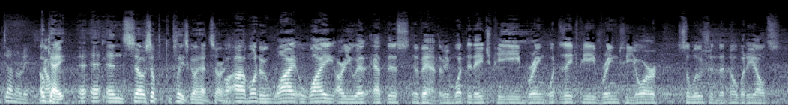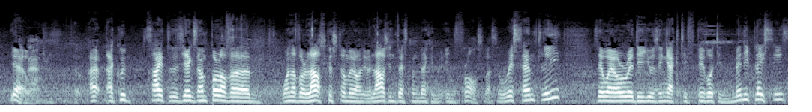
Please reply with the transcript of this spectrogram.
internally. Okay, and so, so please go ahead. Sorry. Well, I'm wondering why why are you at, at, this event? I mean, what did HPE bring? What does HPE bring to your solution that nobody else yeah, can match? I, I could cite the example of um, one of our large customers, a large investment bank in, in France. So recently, they were already using Active Pivot in many places,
